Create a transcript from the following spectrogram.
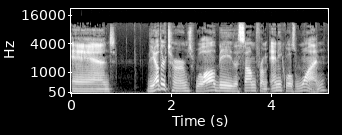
And the other terms will all be the sum from n equals 1,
